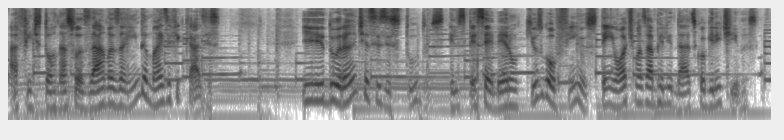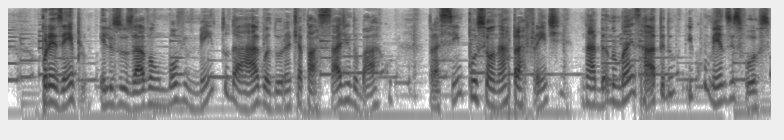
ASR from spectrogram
a fim de tornar suas armas ainda mais eficazes. E durante esses estudos, eles perceberam que os golfinhos têm ótimas habilidades cognitivas. Por exemplo, eles usavam o movimento da água durante a passagem do barco para se impulsionar para frente, nadando mais rápido e com menos esforço.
